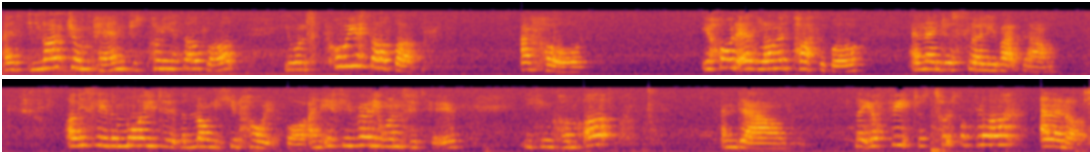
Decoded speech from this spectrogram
And it's not jumping, just pulling yourself up. You want to pull yourself up and hold. You hold it as long as possible and then just slowly back down. Obviously the more you do it the longer you can hold it for and if you really wanted to you can come up and down. Let your feet just touch the floor and then up.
